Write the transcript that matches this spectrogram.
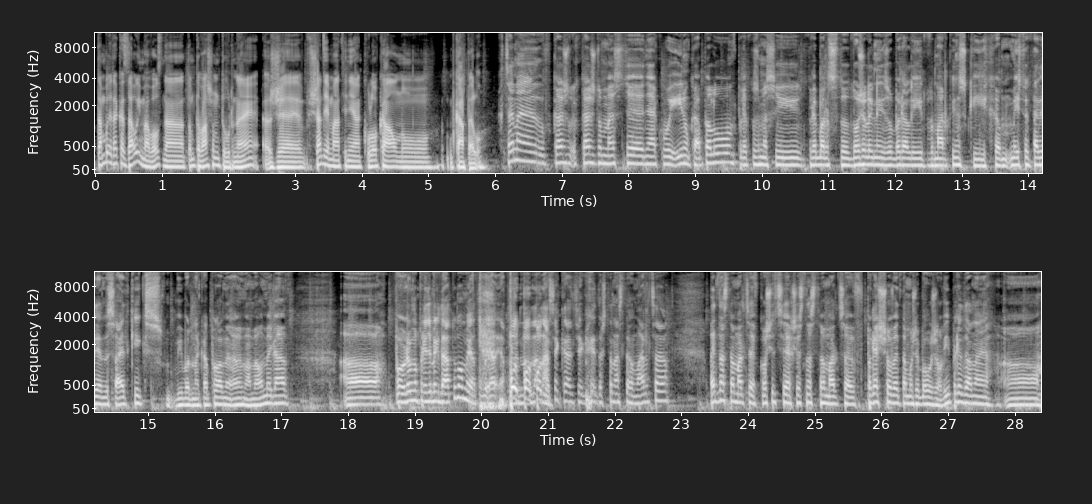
tam bude taká zaujímavosť na tomto vašom turné, že všade máte nejakú lokálnu kapelu. Chceme v, každ- v každom meste nejakú inú kapelu, preto sme si treba do Žiliny zoberali do Martinských Mr. Teddy and the Sidekicks, výborná kapela, mám veľmi rád. Uh, rovno prejdeme k dátumom, ja to, ja, ja po, po, na, na, na, do 14. marca. 15. marca je v Košiciach, 16. marca je v Prešove, tam už je bohužiaľ vypredané, uh,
